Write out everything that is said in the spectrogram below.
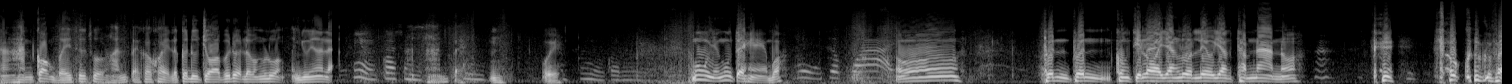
อะหันกล้องไปทั่วๆหันไปค่อยๆแล้วก็ดูจอไปด้วยระวังล่วงอยู่นั่นแหละนี่ก็สมุนหันไปอืมโอ้ยนี่ก็ งูอย่างงูแต่แห่บ่งูเสื้อควายอ๋อเพิ่นเพิ่นคงสิลอยอย่างรวดเร็วอย่างทำนานเนาะตกขึ้นไป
